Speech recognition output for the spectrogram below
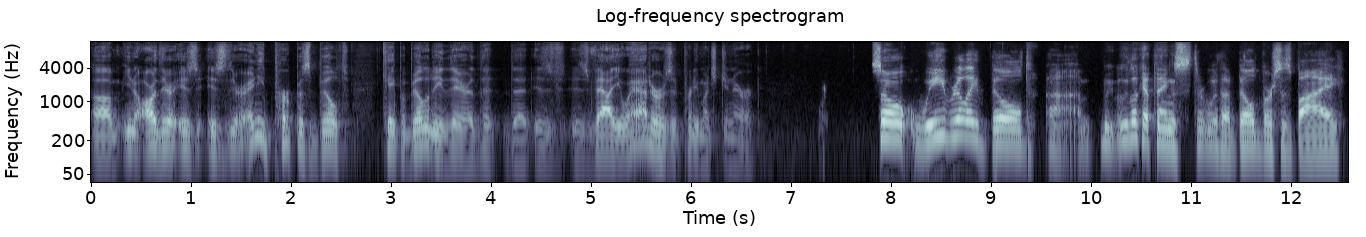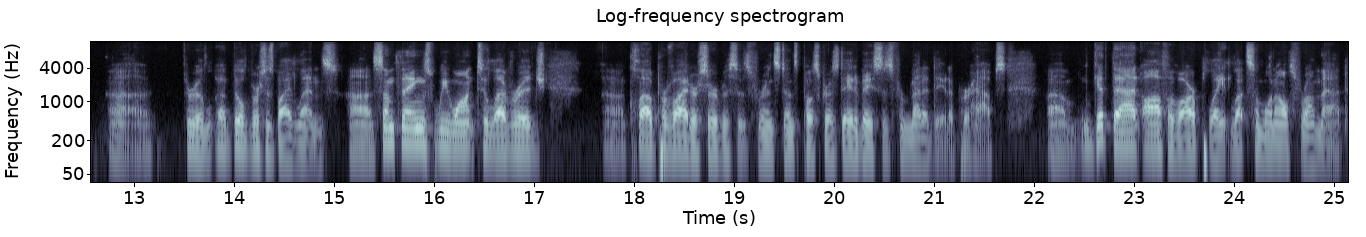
Um, you know, are there, is, is there any purpose built capability there that, that is, is value add or is it pretty much generic? So we really build, um, we, we, look at things through with a build versus buy, uh, through a, a, build versus buy lens. Uh, some things we want to leverage uh, cloud provider services, for instance, Postgres databases for metadata, perhaps. Um, get that off of our plate, let someone else run that.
